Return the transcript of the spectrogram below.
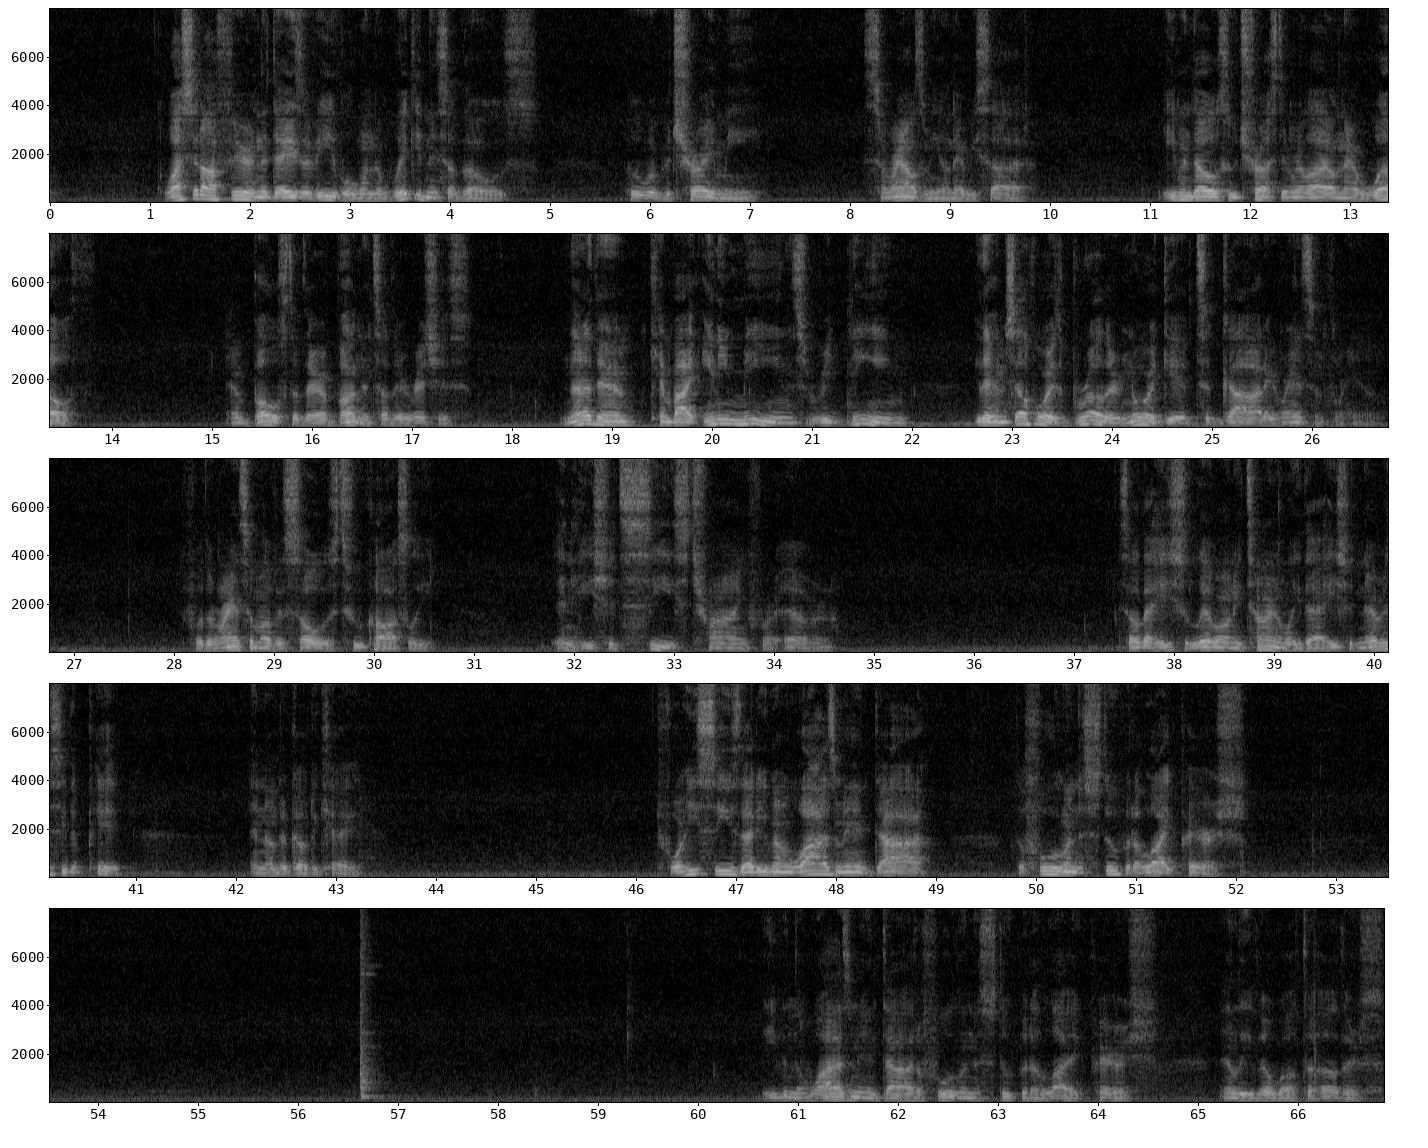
Why should I fear in the days of evil when the wickedness of those who would betray me surrounds me on every side? Even those who trust and rely on their wealth and boast of their abundance of their riches. None of them can by any means redeem either himself or his brother, nor give to God a ransom for him. For the ransom of his soul is too costly, and he should cease trying forever. So that he should live on eternally, that he should never see the pit and undergo decay. For he sees that even wise men die, the fool and the stupid alike perish. Even the wise men die, the fool and the stupid alike perish and leave their wealth to others.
